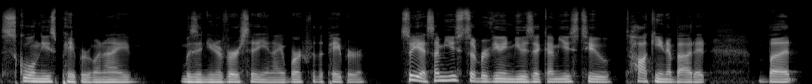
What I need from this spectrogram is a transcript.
school newspaper when I was in university and I worked for the paper. So, yes, I'm used to reviewing music, I'm used to talking about it, but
